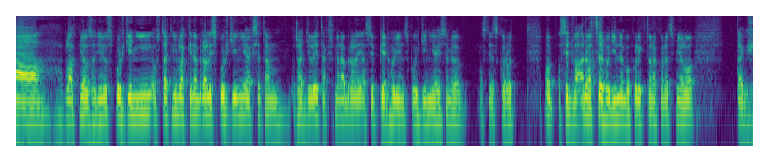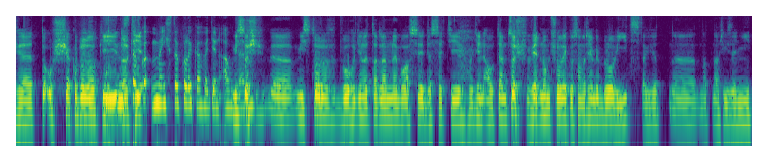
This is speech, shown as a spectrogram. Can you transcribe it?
a vlak měl z hodinu spoždění, ostatní vlaky nabrali spoždění, jak se tam řadili, tak jsme nabrali asi pět hodin spoždění, takže jsem měl vlastně skoro no, asi 22 hodin, nebo kolik to nakonec mělo. Takže to už jako byl velký... Místo, velký, místo kolika hodin autem? Místo, eh, místo dvou hodin letadlem nebo asi deseti hodin autem, což v jednom člověku samozřejmě by bylo víc, takže eh, na nařízení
